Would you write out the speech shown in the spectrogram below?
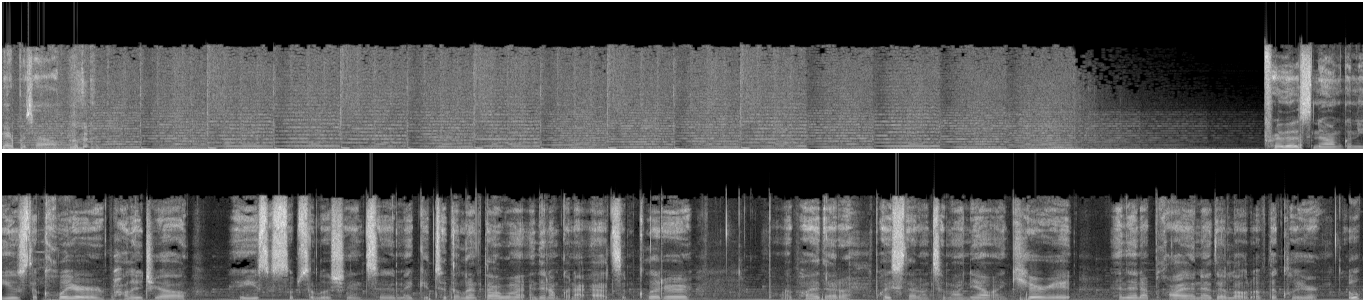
Paper towel. For this now I'm going to use the clear polygel I use the slip solution to make it to the length I want and then I'm gonna add some glitter apply that uh, place that onto my nail and cure it and then apply another load of the clear oop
